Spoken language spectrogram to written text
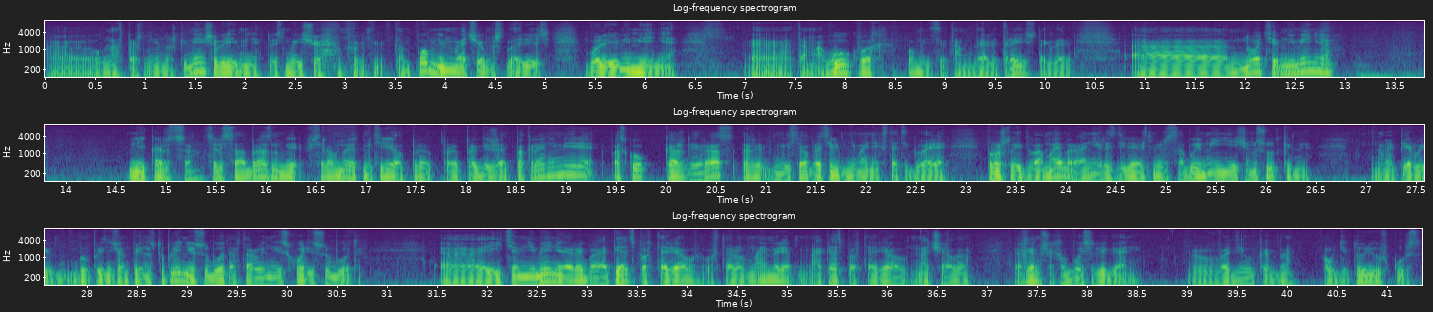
э, у нас прошло немножко меньше времени, то есть мы еще там помним, о чем шла речь, более или менее, там о буквах, помните, там дали трейш и так далее. А, но, тем не менее, мне кажется целесообразным и все равно этот материал про, про, пробежать. По крайней мере, поскольку каждый раз, если вы обратили внимание, кстати говоря, прошлые два мемора, они разделялись между собой менее чем сутками. Первый был принесен при наступлении субботы, а второй на исходе субботы. А, и тем не менее, Рыба опять повторял, во втором маймере опять повторял начало Гемшиха в Босилигане. Вводил как бы аудиторию в курс.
